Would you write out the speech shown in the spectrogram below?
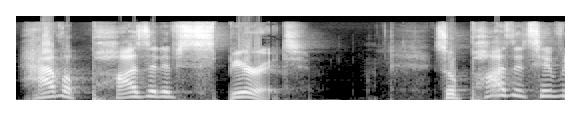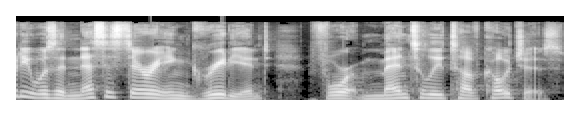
have a positive spirit. So, positivity was a necessary ingredient for mentally tough coaches.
